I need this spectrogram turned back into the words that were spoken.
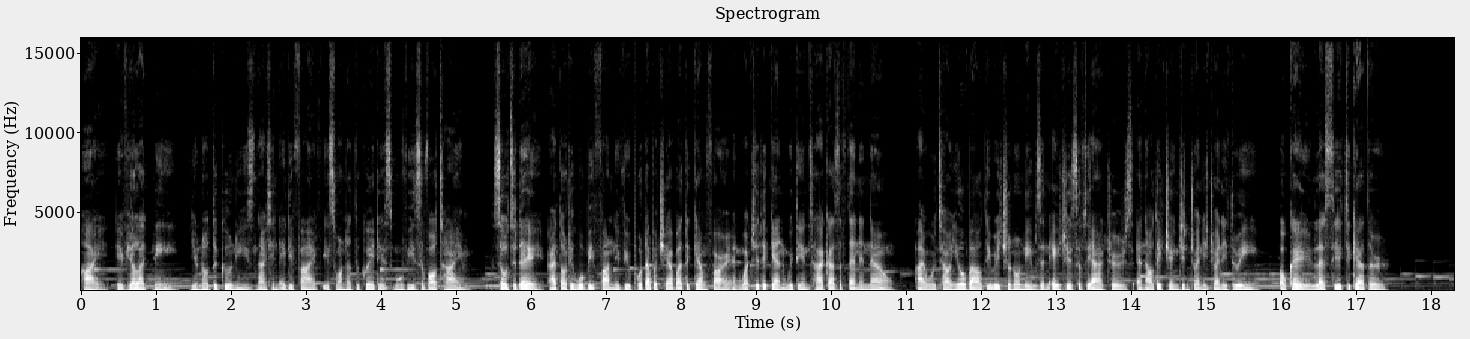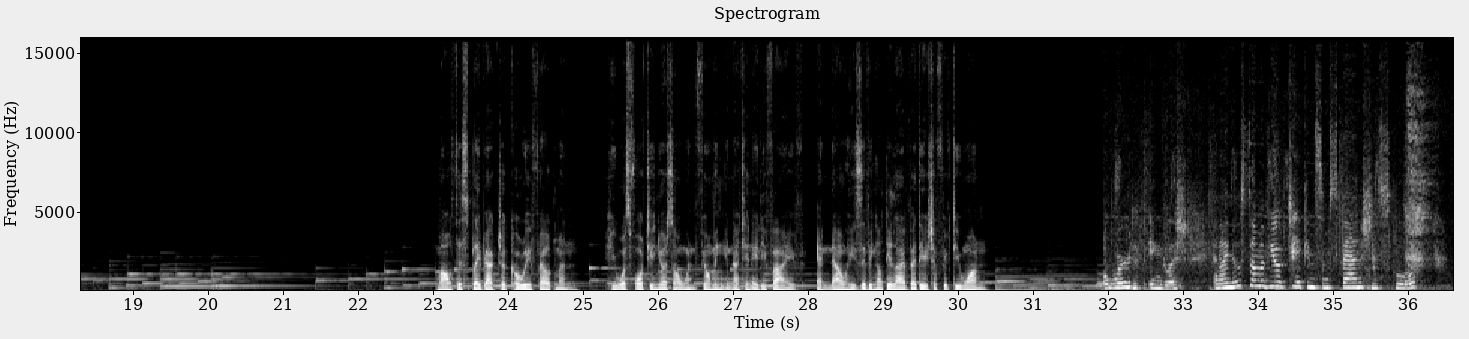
Hi, if you're like me, you know The Goonies 1985 is one of the greatest movies of all time. So today, I thought it would be fun if you put up a chair by the campfire and watch it again with the entire cast of then and now. I will tell you about the original names and ages of the actors and how they changed in 2023. Okay, let's see it together. Mouth is playback actor Corey Feldman. He was 14 years old when filming in 1985, and now he's living out the life at the age of 51. A word of English, and I know some of you have taken some Spanish in school.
